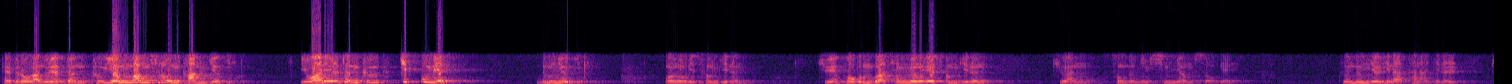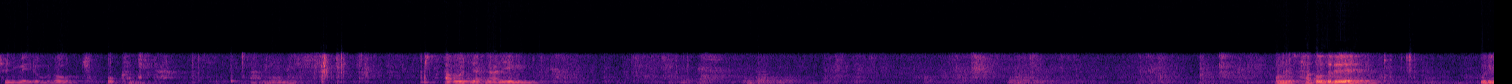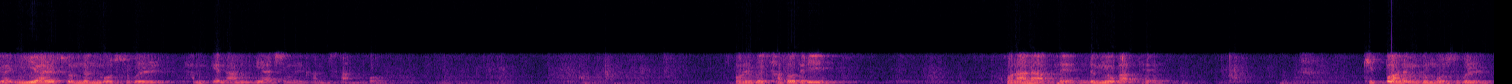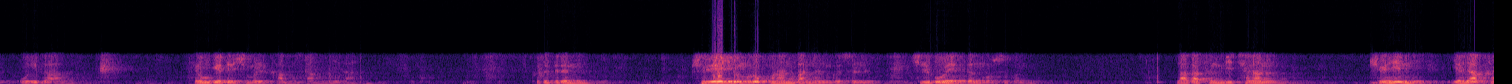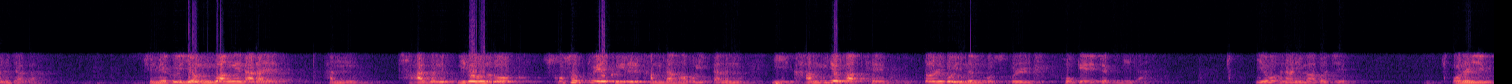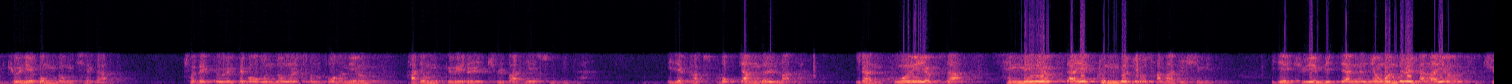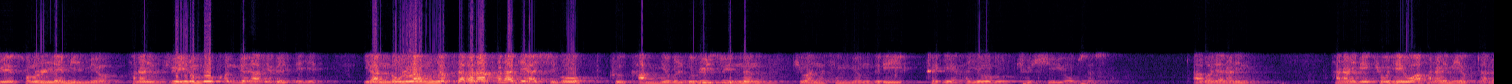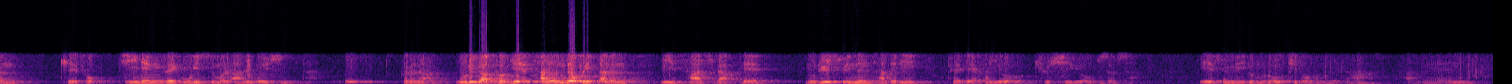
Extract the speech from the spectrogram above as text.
베드로가 누렸던 그 영광스러운 감격이 요한이 이랬던 그 기쁨의 능력이 오늘 우리 섬기는 주의 복음과 생명 위에 섬기는 귀한 성도님 심령 속에 그 능력이 나타나기를 주님의 이름으로 축복합니다. 아멘. 아버지 하나님, 오늘 사도들의 우리가 이해할 수 없는 모습을 함께 나누게 하심을 감사하고 오늘 그 사도들이 고난 앞에 능욕 앞에 기뻐하는 그 모습을 우리가 배우게 되심을 감사합니다. 그들은 주의 이름으로 고난받는 것을 즐거워했던 모습은 나 같은 미천한 죄인, 연약한 자가 주님의 그 영광의 나라에 한 작은 일원으로 소속도의 그 일을 감당하고 있다는 이 감격 앞에 떨고 있는 모습을 보게 됩니다. 여호와 하나님 아버지, 오늘 이 교회 공동체가 초대교회 회복운동을 선포하며 가정교회를 출발했습니다. 이제 각 목장들마다 이러한 구원의 역사, 생명의 역사의 근거지로 삼아주시며 이제 주의 믿지 않는 영혼들을 향하여 주의 손을 내밀며 하나님 주의 이름으로 건면하게 될 때에 이러한 놀라운 역사가 나타나게 하시고 그 감격을 누릴 수 있는 귀한 생명들이 되게 하여 주시옵소서. 아버지 하나님, 하나님의 교회와 하나님의 역사는 계속 진행되고 있음을 알고 있습니다. 그러나 우리가 거기에 사용되고 있다는 이 사실 앞에 누릴 수 있는 자들이 되게 하여 주시옵소서. 예수님의 이름으로 기도합니다. 아멘.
